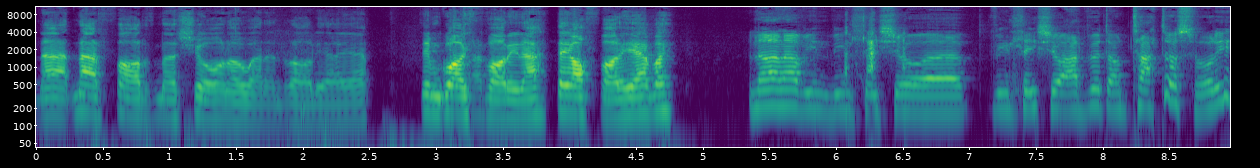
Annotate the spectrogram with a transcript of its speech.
Na'r na, na ffordd mae Sean Owen yn rolio, ie. Yeah. Dim gwaith fori na. Day off fori, ie, yeah, bai. Na, na, fi'n fi lleisio, uh, fi lleisio advert am tatos fori.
